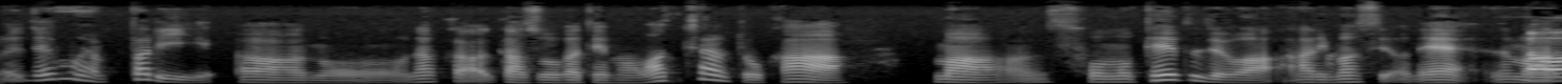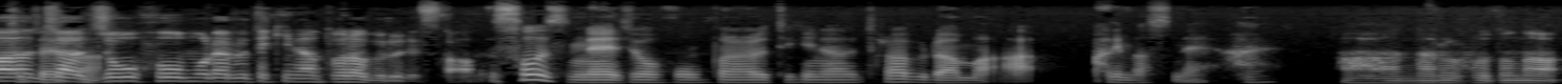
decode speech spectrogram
れでもやっぱり、あの、なんか画像が出回っちゃうとか、まあ、その程度ではありますよね。まああじゃあ情報モラル的なトラブルですか？そうですね。情報モラル的なトラブルは、まあ、ありますね。はい。いああ、なるほどな。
